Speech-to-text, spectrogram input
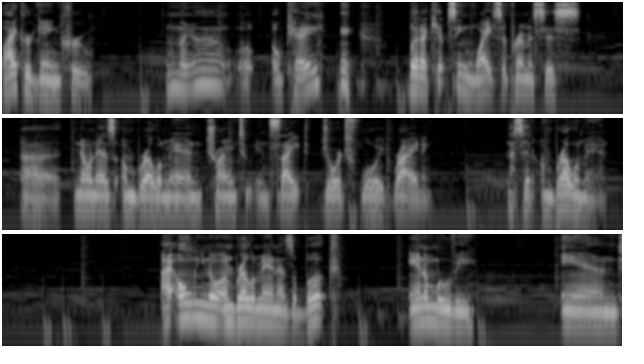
biker gang crew." I'm like, uh, okay, but I kept seeing white supremacists uh, known as Umbrella Man trying to incite George Floyd rioting. I said, Umbrella Man. I only know Umbrella Man as a book and a movie, and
